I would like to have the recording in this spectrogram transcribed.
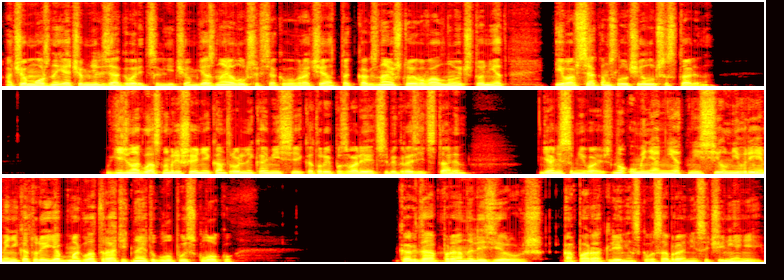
О чем можно и о чем нельзя говорить с Ильичем, я знаю лучше всякого врача, так как знаю, что его волнует, что нет, и во всяком случае лучше Сталина. В единогласном решении контрольной комиссии, которая позволяет себе грозить Сталин, я не сомневаюсь, но у меня нет ни сил, ни времени, которые я бы могла тратить на эту глупую склоку. Когда проанализируешь аппарат Ленинского собрания сочинений,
